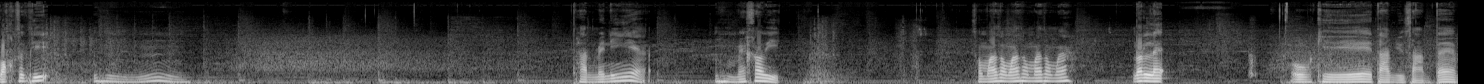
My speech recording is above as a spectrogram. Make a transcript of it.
บล็อกสักทีทันไหมเนี่ยไม่เข้าอีก ส่งมา ส่งมา ส่งมา ส่งมา นั่นแหละ โอเค ตามอยู่สามแต้ม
